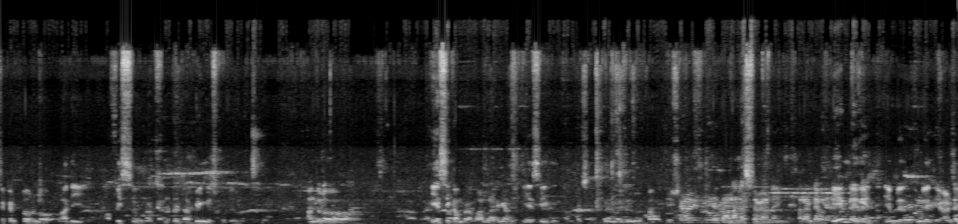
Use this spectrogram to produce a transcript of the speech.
సెకండ్ ఫ్లోర్లో అది ఆఫీస్ నడుస్తున్నట్టు డబ్బింగ్ స్టూడియో నడుస్తుంది. అందులో ఏసీ కంపెనీ వాళ్ళని అడిగాను. ఏసీ కంపెనీ ఏం లేదు ఏం లేదు ఏం లేదు. అంటే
